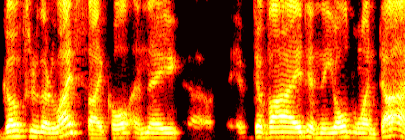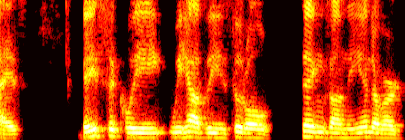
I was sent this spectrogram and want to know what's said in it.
go through their life cycle and they uh, divide and the old one dies, basically we have these little things on the end of our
